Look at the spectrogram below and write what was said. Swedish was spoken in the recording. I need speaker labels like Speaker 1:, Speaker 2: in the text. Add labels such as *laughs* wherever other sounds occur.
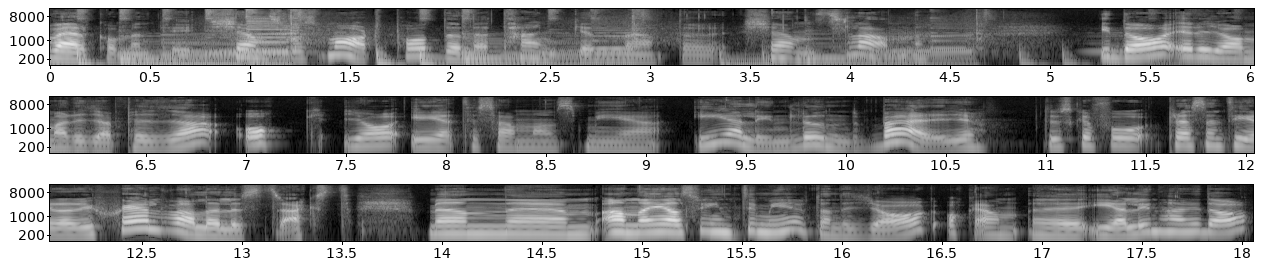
Speaker 1: och välkommen till Känslosmart-podden där tanken möter känslan. Idag är det jag, Maria-Pia, och jag är tillsammans med Elin Lundberg. Du ska få presentera dig själv alldeles strax. Men eh, Anna är alltså inte med, utan det är jag och An eh, Elin här idag.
